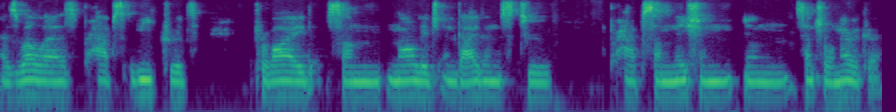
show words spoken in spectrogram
as well as perhaps we could provide some knowledge and guidance to perhaps some nation in Central America.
